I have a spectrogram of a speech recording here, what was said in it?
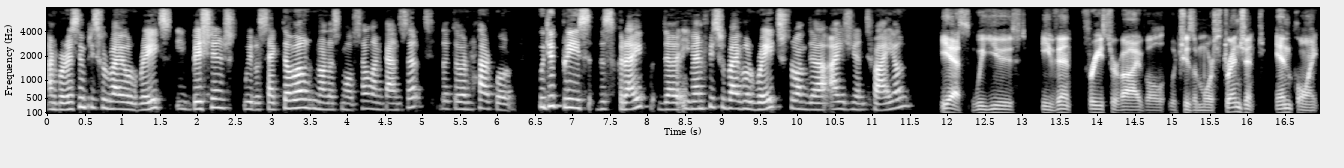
and progression-free survival rates in patients with resectable non-small cell lung cancer. Dr. Harpole, could you please describe the event-free survival rates from the Aegean trial? Yes, we used event-free survival, which is a more stringent endpoint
